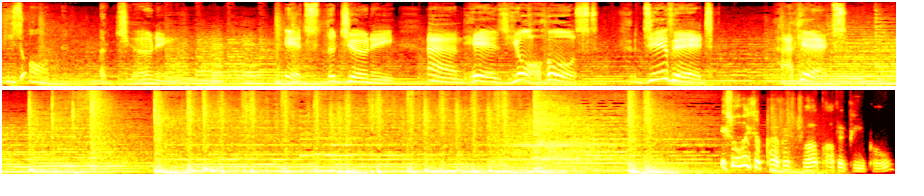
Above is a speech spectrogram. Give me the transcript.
he's on a journey. It's The Journey, and here's your host, David Hackett. It's always a purpose to help other people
